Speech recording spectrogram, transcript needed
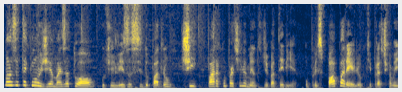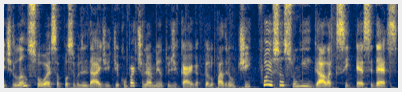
Mas a tecnologia mais atual utiliza-se do padrão Qi para compartilhamento de bateria. O principal aparelho que praticamente lançou essa possibilidade de compartilhamento de carga pelo padrão Qi foi o Samsung Galaxy S10,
